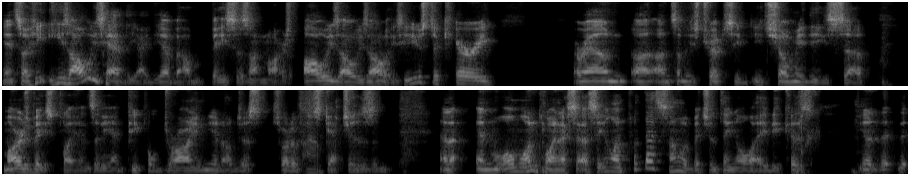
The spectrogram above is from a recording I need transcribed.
And so he he's always had the idea about bases on Mars. Always, always, always. He used to carry around uh, on some of these trips. He'd, he'd show me these uh, Mars-based plans that he had people drawing, you know, just sort of wow. sketches and and and at one point I said, I said, Elon, put that son of a bitching thing away because you know the, the,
